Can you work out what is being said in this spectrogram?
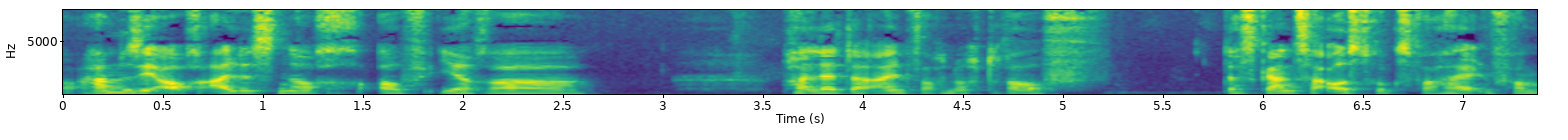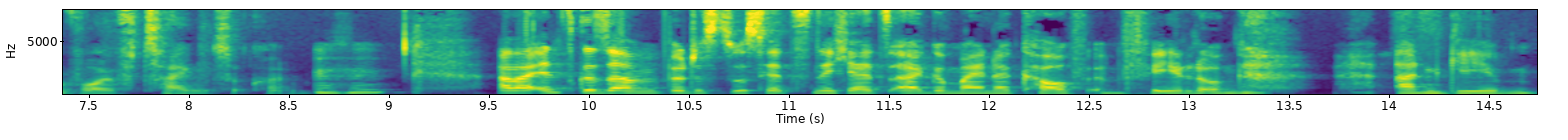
haben sie auch alles noch auf ihrer Palette einfach noch drauf, das ganze Ausdrucksverhalten vom Wolf zeigen zu können. Mhm. Aber insgesamt würdest du es jetzt nicht als allgemeine Kaufempfehlung angeben.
